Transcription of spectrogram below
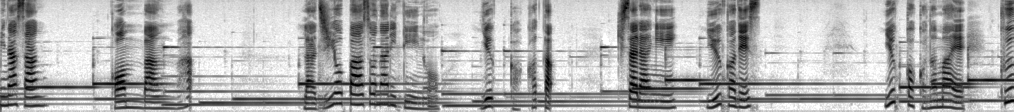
皆さんこんばんは。ラジオパーソナリティのゆっここときさらぎゆうこです。ゆっここの前空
